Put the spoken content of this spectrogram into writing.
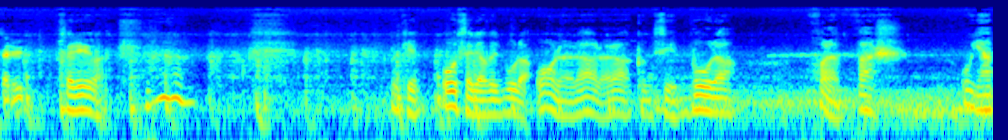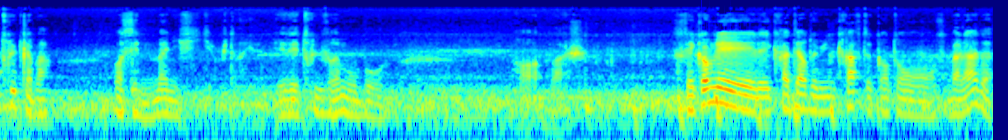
Salut. Salut, ouais. ok. Oh, ça a l'air d'être beau là. Oh là là là là, comme c'est beau là. Oh la vache. Oh, il y a un truc là-bas. Oh, c'est magnifique. Putain, il y a des trucs vraiment beaux. Oh vache. C'est comme les, les, cratères de Minecraft quand on se balade.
